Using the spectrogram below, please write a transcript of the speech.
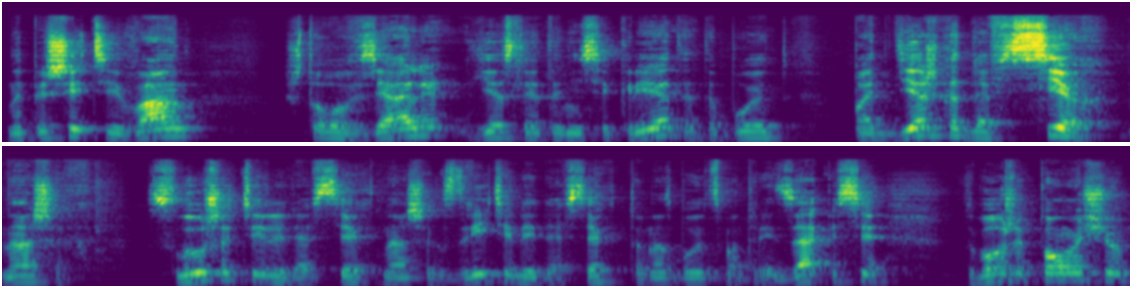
Напишите, Иван, что вы взяли. Если это не секрет, это будет поддержка для всех наших слушателей, для всех наших зрителей, для всех, кто нас будет смотреть записи с Божьей помощью.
